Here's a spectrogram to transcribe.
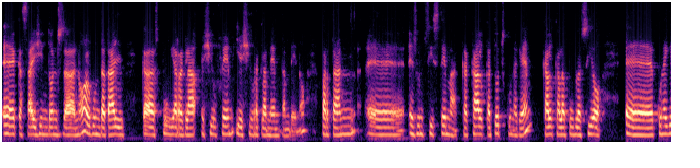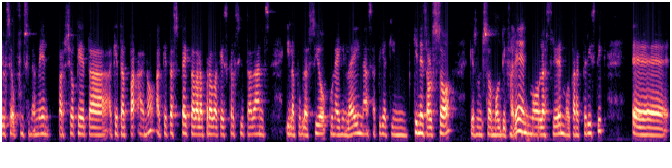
eh, que s'hagin, doncs, de, no, algun detall que es pugui arreglar, així ho fem i així ho reclamem també. No? Per tant, eh, és un sistema que cal que tots coneguem, cal que la població eh, conegui el seu funcionament. Per això aquest, aquest, no? aquest aspecte de la prova, que és que els ciutadans i la població coneguin l'eina, sàpiga quin, quin és el so, que és un so molt diferent, molt estrident, molt característic, eh,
